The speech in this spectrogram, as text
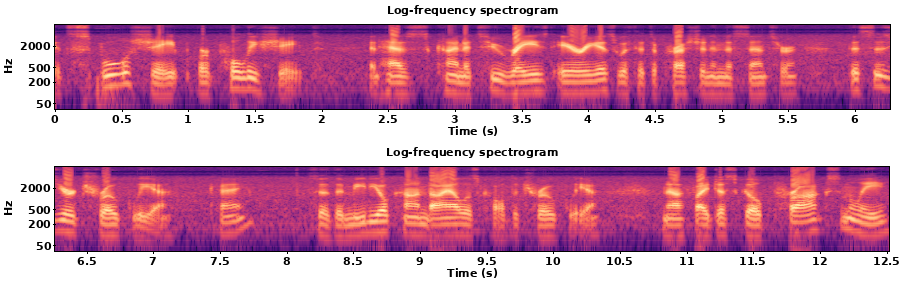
it's spool-shaped or pulley-shaped. It has kind of two raised areas with a depression in the center. This is your trochlea, okay? So the medial condyle is called the trochlea. Now if I just go proximally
